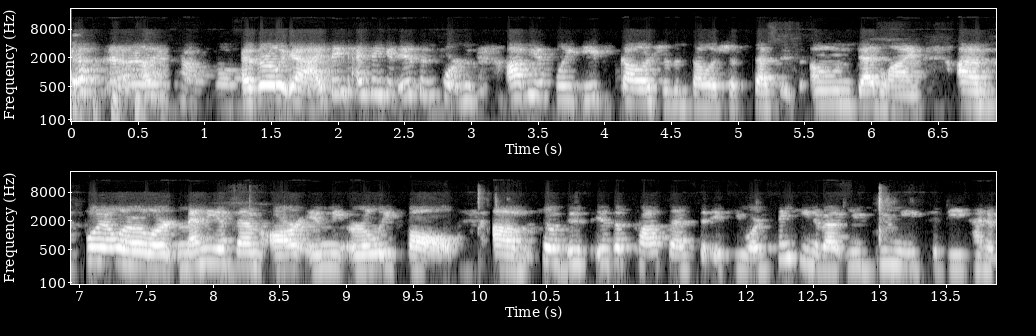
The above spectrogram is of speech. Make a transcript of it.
As early as possible. as early. Yeah, I think I think it is important. Obviously, each scholarship and fellowship sets its own deadline. Um, spoiler alert: many of them are in the early fall. Um, so this is a process that, if you are thinking about, you do need to be kind of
